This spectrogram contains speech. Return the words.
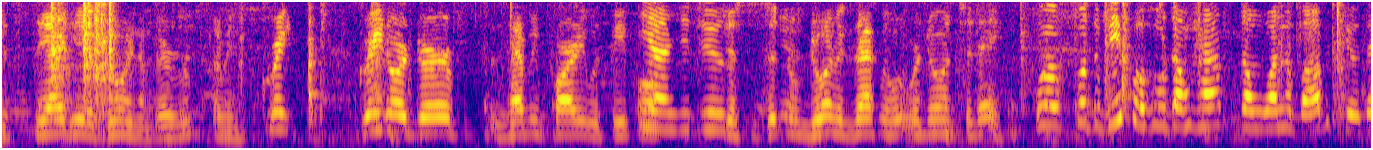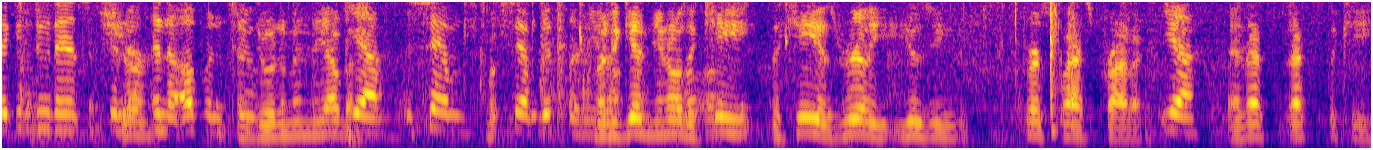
it's the idea of doing them. They're, I mean, great, great hors d'oeuvre, having party with people. yeah, you do. Just sitting, yeah. doing exactly what we're doing today. Well, for the people who don't have, don't want a barbecue, they can do this in, the, in the oven too. And doing them in the oven. Yeah, same, same different. But know. again, you know, the Uh-uh. key, the key is really using first-class product, Yeah. and that's that's the key.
